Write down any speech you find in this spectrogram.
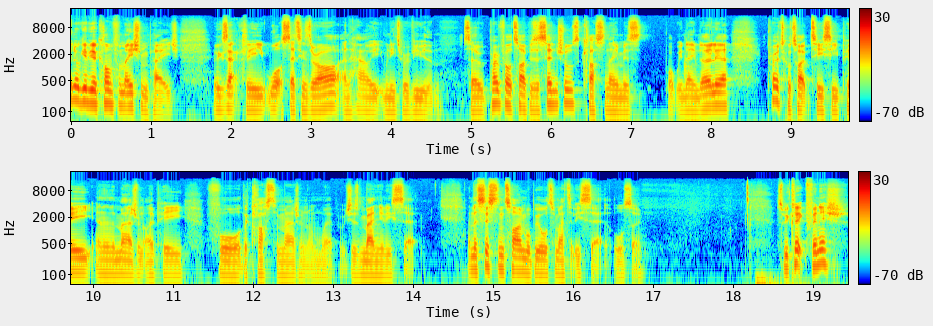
Then it'll give you a confirmation page of exactly what settings there are and how we need to review them. So profile type is essentials, cluster name is what we named earlier, protocol type TCP, and then the management IP for the cluster management and web, which is manually set. And the system time will be automatically set also. So we click finish.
